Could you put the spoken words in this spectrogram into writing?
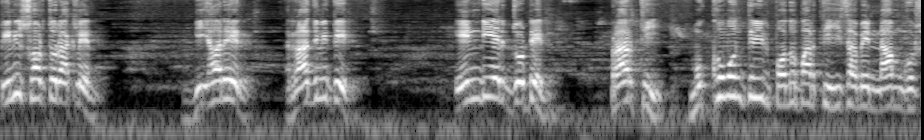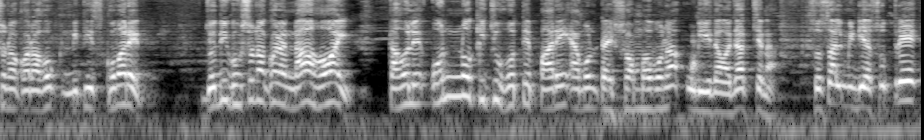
তিনি শর্ত রাখলেন, বিহারের রাজনীতির এনডিএর জোটের প্রার্থী, মুখ্যমন্ত্রীর পদপ্রার্থী হিসাবে নাম ঘোষণা করা হোক নীতিশ কুমারের। যদি ঘোষণা করা না হয়, তাহলে অন্য কিছু হতে পারে এমনটাই সম্ভাবনা উড়িয়ে দেওয়া যাচ্ছে না। সোশ্যাল মিডিয়া সূত্রে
